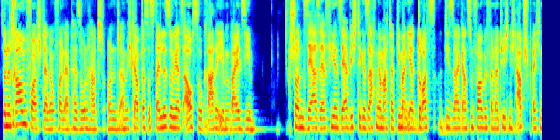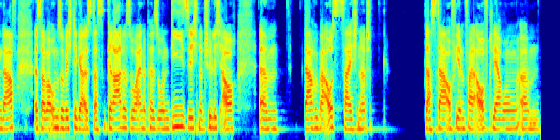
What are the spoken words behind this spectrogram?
so eine Traumvorstellung von der Person hat. Und ähm, ich glaube, das ist bei Lizzo jetzt auch so, gerade eben, weil sie schon sehr, sehr viel, sehr wichtige Sachen gemacht hat, die man ihr trotz dieser ganzen Vorwürfe natürlich nicht absprechen darf. Es aber umso wichtiger ist, dass gerade so eine Person, die sich natürlich auch ähm, darüber auszeichnet, dass da auf jeden Fall Aufklärung ähm,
